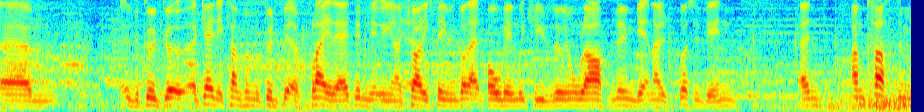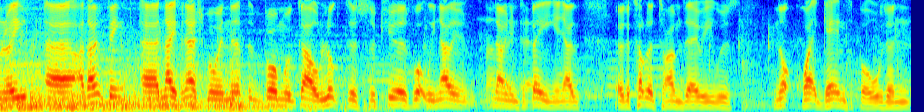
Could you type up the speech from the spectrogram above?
um, it was a good, good. Again, it came from a good bit of play there, didn't it? You know, Charlie Stephen got that ball in, which he was doing all afternoon, getting those crosses in. And uncustomary, uh, I don't think uh, Nathan Ashmore in the, the Boreham Wood goal looked as secure as what we know him, no, known him yeah. to be. You know, there was a couple of times there he was not quite getting to balls and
